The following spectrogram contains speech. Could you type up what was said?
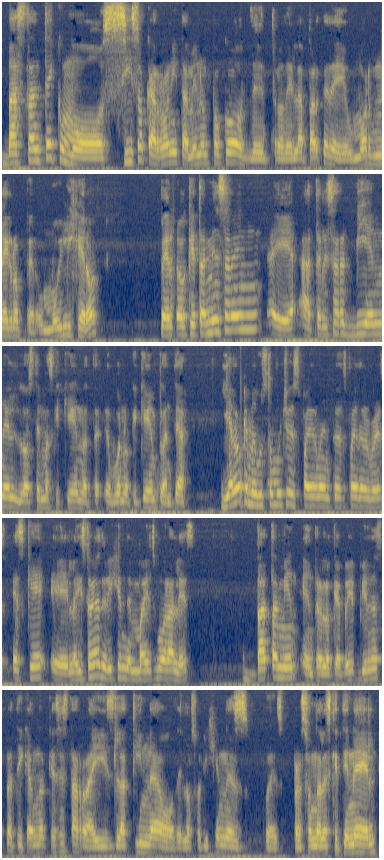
bastante como sí socarrón y también un poco dentro de la parte de humor negro, pero muy ligero, pero que también saben eh, aterrizar bien los temas que quieren, bueno, que quieren plantear. Y algo que me gustó mucho de Spider-Man Spider-Verse es que eh, la historia de origen de Miles Morales va también entre lo que vienes platicando, que es esta raíz latina o de los orígenes pues, personales que tiene él,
